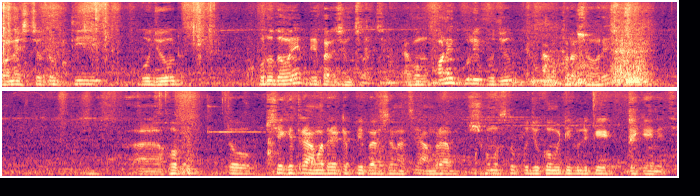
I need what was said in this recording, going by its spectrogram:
গণেশ চতুর্থী পুজোর পুরোদমে প্রিপারেশন চলছে এবং অনেকগুলি পুজো আগরতলা শহরে হবে। তো সেক্ষেত্রে আমাদের একটা প্রিপারেশন আছে। আমরা সমস্ত পুজো কমিটিগুলিকে ডেকে এনেছি।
